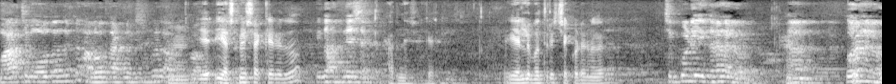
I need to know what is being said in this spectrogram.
ಮಾರ್ಚ್ ಮೂವತ್ತೊಂದಕ್ಕೆ ನಲವತ್ನಾಲ್ಕು ಲಕ್ಷ ರೂಪಾಯಿ ಎಷ್ಟನೇ ಶಾಖೆ ಇದು? ಇದು ಹದಿನೈದು ಶಾಖೆ ಹದಿನೈದು ಶಾಖೆ ರೀ ಎಲ್ಲಿ ಬತ್ರಿ ಚಿಕ್ಕೋಡಿ ನಗರ ಚಿಕ್ಕೋಡಿ ಇಂದಿರಾನಗರ ನಗರ ಕೋರನಗರ.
